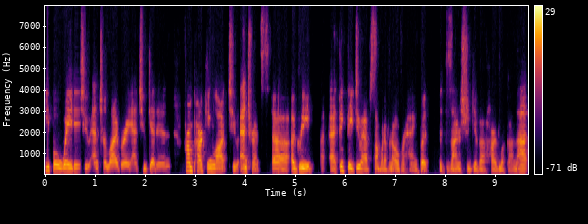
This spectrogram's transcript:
people waiting to enter library and to get in from parking lot to entrance. Uh, agreed. I think they do have somewhat of an overhang, but the designer should give a hard look on that.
